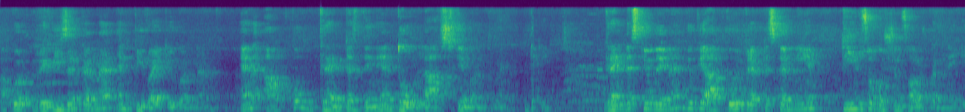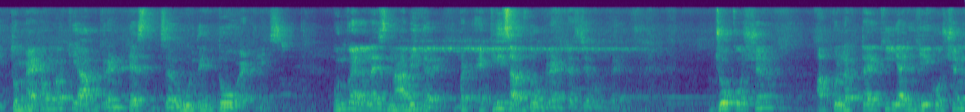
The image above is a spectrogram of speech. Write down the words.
आपको रिवीजन करना है एंड पी वाई क्यू करना है। एंड आपको ग्रेंटेस देने हैं दो लास्ट के मंथ में। ग्रैंड टेस्ट क्यों देना है? क्योंकि आपको भी प्रैक्टिस करनी है 300 क्वेश्चन सॉल्व करने की। तो मैं कहूँगा कि आप ग्रैंड टेस्ट ज़रूर दें दो एटलीस्ट उनको एनालाइज ना भी करें बट एटलीस्ट आप दो ग्रैंड टेस्ट ज़रूर दें। जो क्वेश्चन आपको लगता है कि यार ये क्वेश्चन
